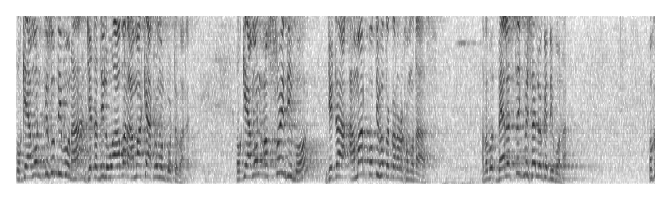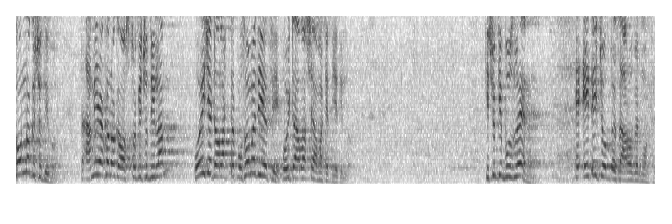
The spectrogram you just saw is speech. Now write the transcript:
ওকে এমন কিছু দিব না, যেটা দিলে ও আবার আমাকে আক্রমণ করতে পারে। ওকে এমন অস্ত্রই দিব যেটা আমার প্রতিহত করার ক্ষমতা আছে। অথবা ব্যালিস্টিক মিসাইল ওকে দিব না। ওকে অন্য কিছু দিব। তা আমি এখন ওকে অস্ত্র কিছু দিলাম। ওই যে ডলারটা প্রথমে দিয়েছি, ওইটা আবার সে আমাকে দিয়ে দিল। কিছু কি বুঝলেন? এ- এইটাই চলতেছে আরবের মধ্যে।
